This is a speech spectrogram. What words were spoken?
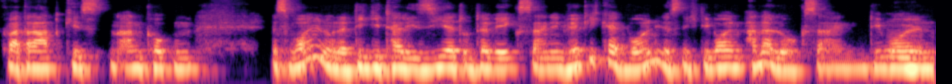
Quadratkisten angucken, es wollen oder digitalisiert unterwegs sein. In Wirklichkeit wollen die das nicht, die wollen analog sein, die wollen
